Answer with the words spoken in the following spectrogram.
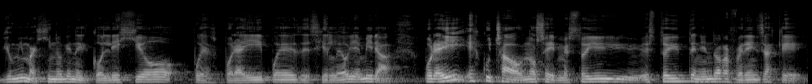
yo me imagino que en el colegio, pues por ahí puedes decirle, oye, mira, por ahí he escuchado, no sé, me estoy, estoy teniendo referencias que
